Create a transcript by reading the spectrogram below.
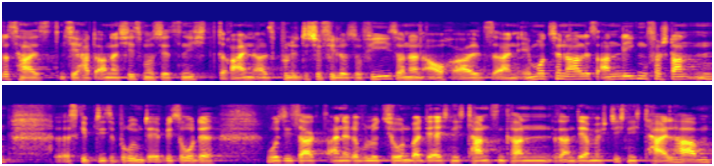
Das heißt, sie hat Anarchismus jetzt nicht rein als politische Philosophie, sondern auch als ein emotionales Anliegen verstanden. Es gibt diese berühmte Episode, wo sie sagt, eine Revolution, bei der ich nicht tanzen kann, an der möchte ich nicht teilhaben.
